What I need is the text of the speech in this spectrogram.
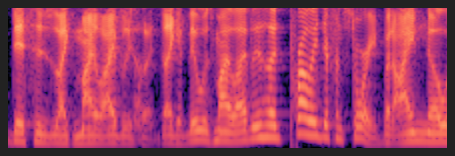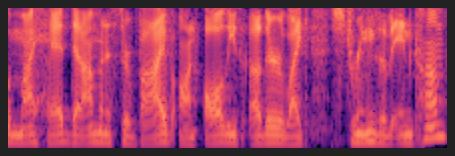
this is like my livelihood. Like if it was my livelihood, probably a different story. But I know in my head that I'm gonna survive on all these other like streams of income.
